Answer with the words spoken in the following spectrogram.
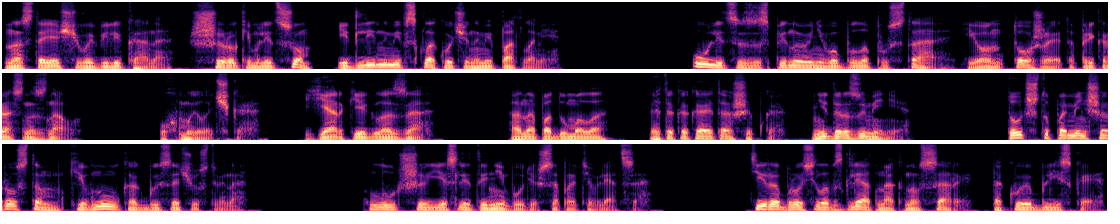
настоящего великана, с широким лицом и длинными всклокоченными патлами. Улица за спиной у него была пуста, и он тоже это прекрасно знал. Ухмылочка, яркие глаза. Она подумала, это какая-то ошибка, недоразумение. Тот, что поменьше ростом, кивнул как бы сочувственно. «Лучше, если ты не будешь сопротивляться». Тира бросила взгляд на окно Сары, такое близкое.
